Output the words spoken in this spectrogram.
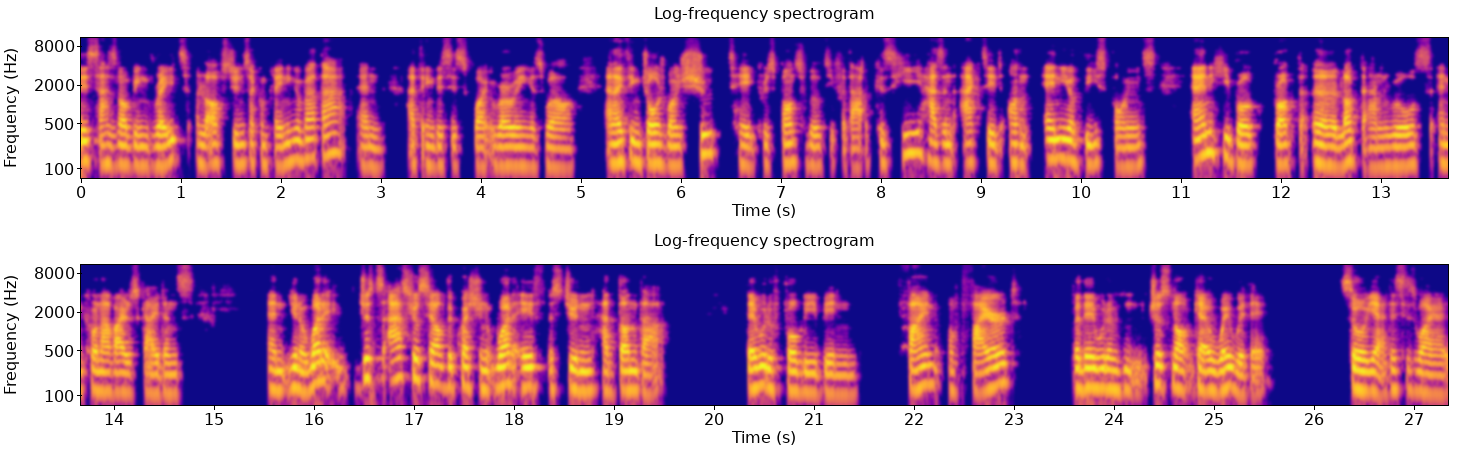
this has not been great. A lot of students are complaining about that, and I think this is quite worrying as well. And I think George Boyne should take responsibility for that because he hasn't acted on any of these points and he broke, broke uh, lockdown rules and coronavirus guidance. And you know what? Just ask yourself the question: What if a student had done that? They would have probably been fined or fired, but they would have just not get away with it. So yeah, this is why I,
